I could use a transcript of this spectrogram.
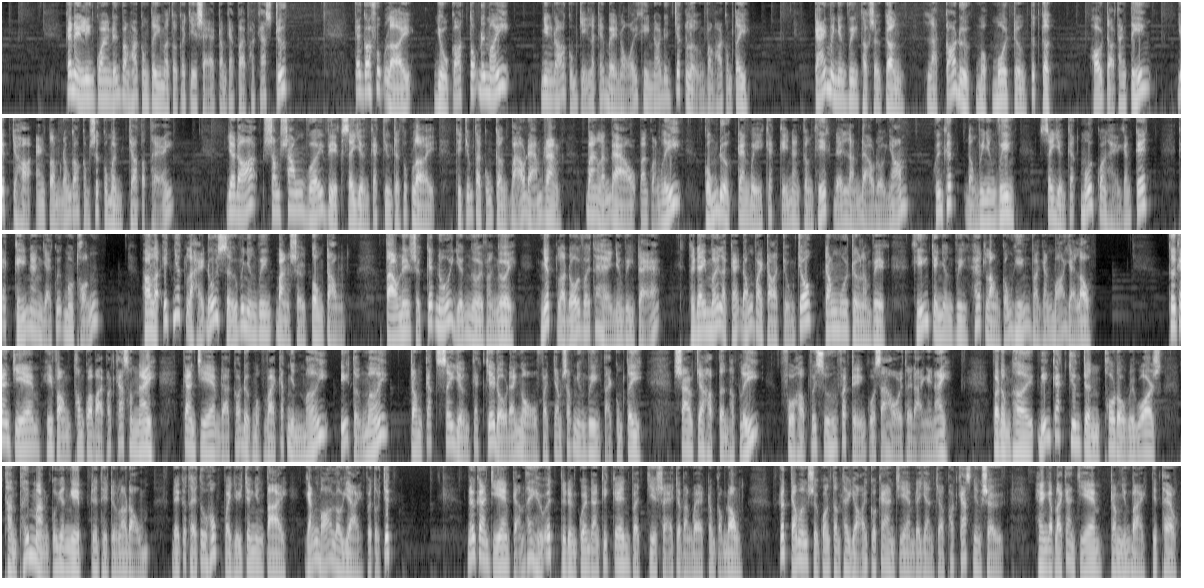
Cái này liên quan đến văn hóa công ty mà tôi có chia sẻ trong các bài podcast trước. cái gói phúc lợi dù có tốt đến mấy nhưng đó cũng chỉ là cái bề nổi khi nói đến chất lượng văn hóa công ty. Cái mà nhân viên thật sự cần là có được một môi trường tích cực, hỗ trợ thăng tiến, giúp cho họ an tâm đóng góp công sức của mình cho tập thể. Do đó, song song với việc xây dựng các chương trình phúc lợi thì chúng ta cũng cần bảo đảm rằng ban lãnh đạo, ban quản lý cũng được trang bị các kỹ năng cần thiết để lãnh đạo đội nhóm, khuyến khích động viên nhân viên, xây dựng các mối quan hệ gắn kết, các kỹ năng giải quyết mâu thuẫn, hoặc là ít nhất là hãy đối xử với nhân viên bằng sự tôn trọng, tạo nên sự kết nối giữa người và người, nhất là đối với thế hệ nhân viên trẻ. Thì đây mới là cái đóng vai trò chủ chốt trong môi trường làm việc, khiến cho nhân viên hết lòng cống hiến và gắn bó dài lâu. Thưa các anh chị em, hy vọng thông qua bài podcast hôm nay, các anh chị em đã có được một vài cách nhìn mới, ý tưởng mới trong cách xây dựng các chế độ đãi ngộ và chăm sóc nhân viên tại công ty, sao cho hợp tình hợp lý, phù hợp với xu hướng phát triển của xã hội thời đại ngày nay. Và đồng thời biến các chương trình Total Rewards thành thế mạnh của doanh nghiệp trên thị trường lao động để có thể thu hút và giữ chân nhân tài gắn bó lâu dài với tổ chức. Nếu các anh chị em cảm thấy hữu ích thì đừng quên đăng ký kênh và chia sẻ cho bạn bè trong cộng đồng. Rất cảm ơn sự quan tâm theo dõi của các anh chị em đã dành cho podcast nhân sự. Hẹn gặp lại các anh chị em trong những bài tiếp theo.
